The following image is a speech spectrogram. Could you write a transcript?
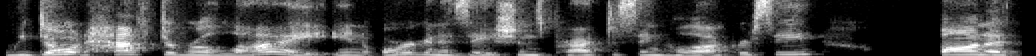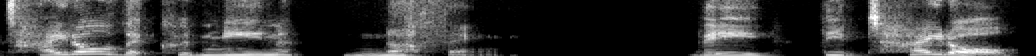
we don't have to rely in organizations practicing holacracy on a title that could mean nothing. The the title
